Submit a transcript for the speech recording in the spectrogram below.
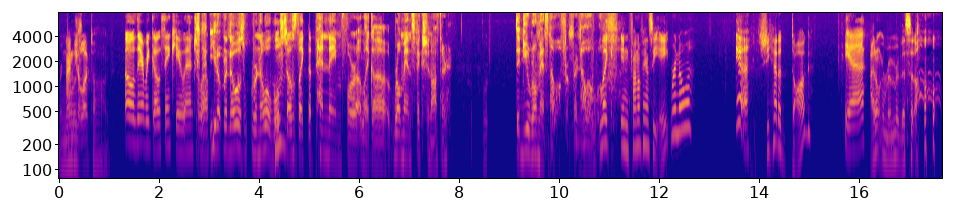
Rinoa's Angelo? dog. Oh, there we go. Thank you, Angelo. You know, Rinoa's Rinoa Wolf Who's- sounds like the pen name for uh, like a romance fiction author. The new romance novel from Rinoa Wolf. Like in Final Fantasy VIII, Rinoa, Yeah. she had a dog. Yeah. I don't remember this at all.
